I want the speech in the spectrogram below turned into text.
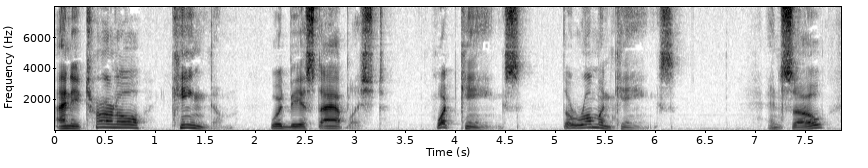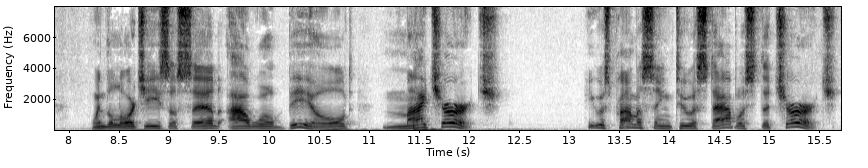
an eternal kingdom would be established. What kings? The Roman kings. And so, when the Lord Jesus said, I will build my church. He was promising to establish the church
